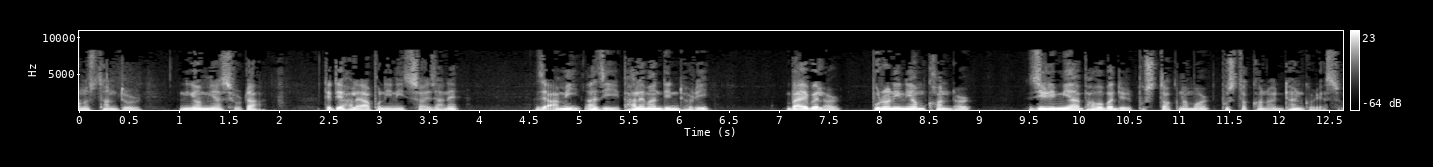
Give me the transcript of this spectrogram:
অনুষ্ঠানটোৰ নিয়মীয়া শ্ৰোতা তেতিয়াহ'লে আপুনি নিশ্চয় জানে যে আমি আজি ভালেমান দিন ধৰি বাইবেলৰ পুৰণি নিয়ম খণ্ডৰ জিৰিমিয়া ভাৱবাদীৰ পুস্তক নামৰ পুস্তকখন অধ্যয়ন কৰি আছো।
